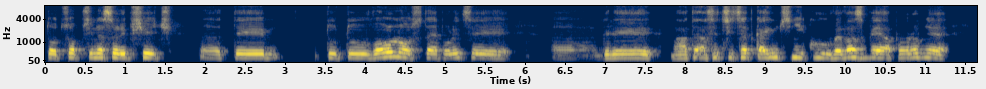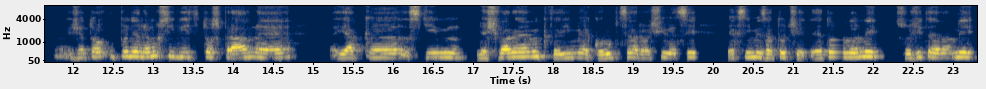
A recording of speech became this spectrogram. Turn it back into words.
to, co přinesl Lipšič, eh, ty, tu, tu volnost té policii, kdy máte asi 30 kajucníků ve vazbě a podobně, že to úplně nemusí být to správné, jak eh, s tím nešvarem, kterým je korupce a další věci, jak s nimi zatočit. Je to velmi složité, velmi,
